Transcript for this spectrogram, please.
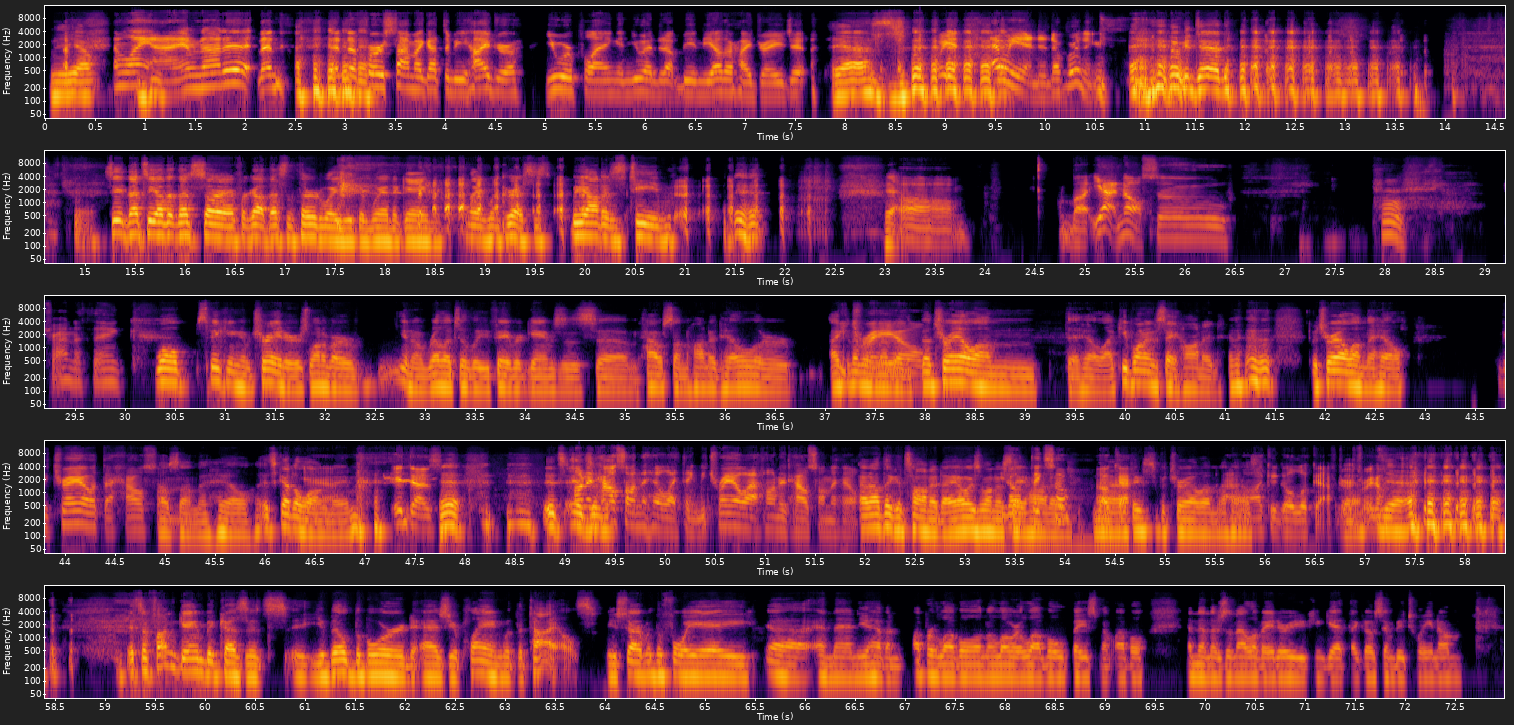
yeah, I'm like, I am not it. Then, then the first time I got to be Hydra, you were playing, and you ended up being the other Hydra agent. Yes, we, and we ended up winning. we did. See, that's the other. That's sorry, I forgot. That's the third way you can win a game playing with Chris is be on his team. yeah. Um, but yeah, no. So, trying to think. Well, speaking of traitors, one of our you know relatively favorite games is um, House on Haunted Hill, or I can Betrayal. never remember the Betrayal on the Hill. I keep wanting to say Haunted. Betrayal on the Hill. Betrayal at the House House on, on the Hill. It's got a yeah, long name. it does. it's Haunted it's House on the Hill. I think Betrayal at Haunted House on the Hill. I don't think it's haunted. I always want to say don't think haunted. So? No, okay. I think it's Betrayal on the I House. Know, I could go look after yeah. it. Right yeah. it's a fun game because it's you build the board as you're playing with the tiles. You start with the foyer, uh, and then you have an upper level and a lower level, basement level, and then there's an elevator you can get that goes in between them.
